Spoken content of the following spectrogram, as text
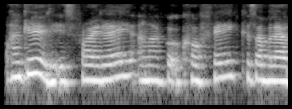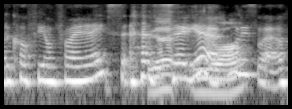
I'm good, it's Friday and I've got a coffee because I'm allowed a coffee on Fridays. Yeah, so yeah, all is well.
